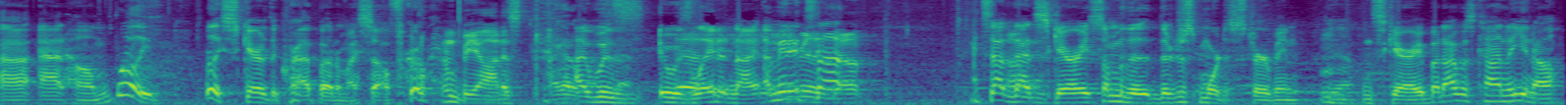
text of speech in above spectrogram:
uh, at home. Really, really scared the crap out of myself. Really, to be honest. I I was. It was Yeah, late at night. I mean, it's really not. don't. It's not that um, scary. Some of the they're just more disturbing Yeah. than scary. But I was kind of, you know,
